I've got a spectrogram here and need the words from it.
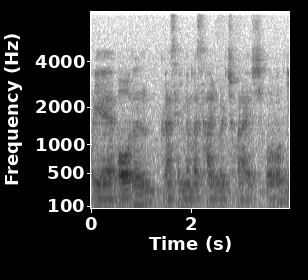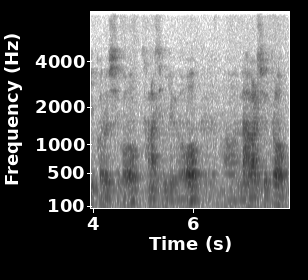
우리의 모든 그런 생명과 삶을 이끌어 주시고 선하신 길로 어, 나아갈 수 있도록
